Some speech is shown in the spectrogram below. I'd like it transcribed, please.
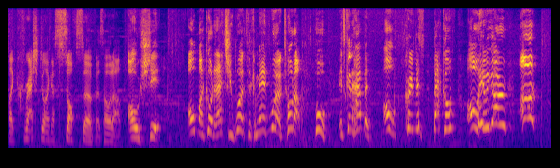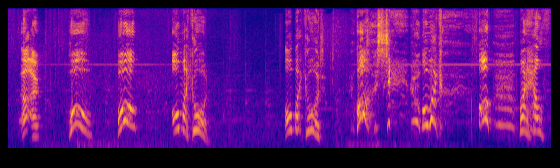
like crash to like a soft surface. Hold up. Oh shit. Oh my god, it actually worked. The command worked. Hold up. Oh, it's gonna happen. Oh, creepers, back off. Oh, here we go. Ah. Uh oh. Oh. Oh. Oh my god. Oh my god. Oh shit. Oh my god. Oh, my health.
